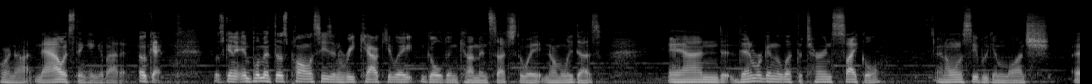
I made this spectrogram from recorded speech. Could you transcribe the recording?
or not. Now it's thinking about it. Okay, so it's going to implement those policies and recalculate gold income and such the way it normally does. And then we're going to let the turn cycle. And I want to see if we can launch. Uh,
